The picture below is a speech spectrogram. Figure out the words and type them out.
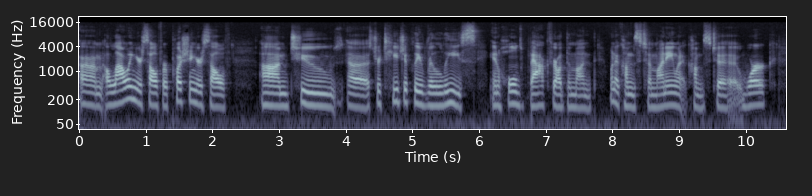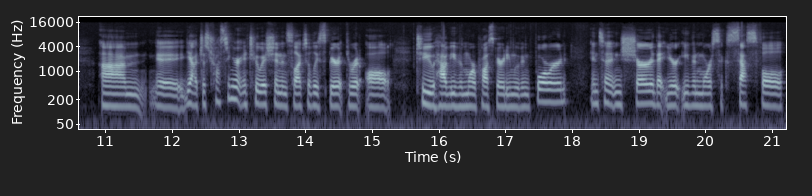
um, allowing yourself or pushing yourself um, to uh, strategically release and hold back throughout the month when it comes to money, when it comes to work. Um, uh, yeah, just trusting your intuition and selectively spirit through it all to have even more prosperity moving forward and to ensure that you're even more successful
